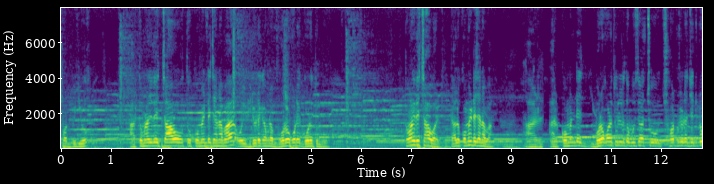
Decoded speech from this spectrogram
শর্ট ভিডিও আর তোমরা যদি চাও তো কমেন্টে জানাবা, ওই ভিডিওটাকে আমরা বড় করে গড়ে তুলবো। তোমরা যদি চাও আর কি, তাহলে কমেন্টে জানাবা। আর আর কমেন্টে বড় করে তুললে তো বুঝতে পারছ শর্ট ভিডিওটা যেটুকু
